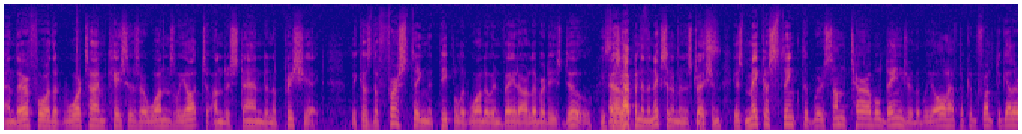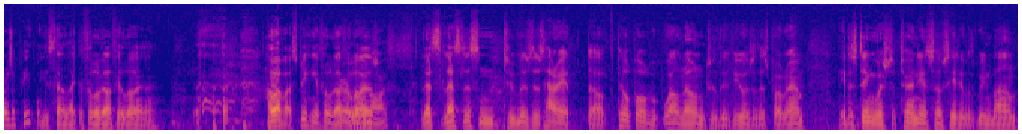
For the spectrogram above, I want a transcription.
And therefore, that wartime cases are ones we ought to understand and appreciate. Because the first thing that people that want to invade our liberties do, as like happened in the Nixon administration, is make us think that we're some terrible danger that we all have to confront together as a people. You sound like a Philadelphia lawyer. However, speaking of Philadelphia lawyers, north. Let's let's listen to Mrs. Harriet uh, Pilpel, well known to the viewers of this program, a distinguished attorney associated with Greenbaum,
